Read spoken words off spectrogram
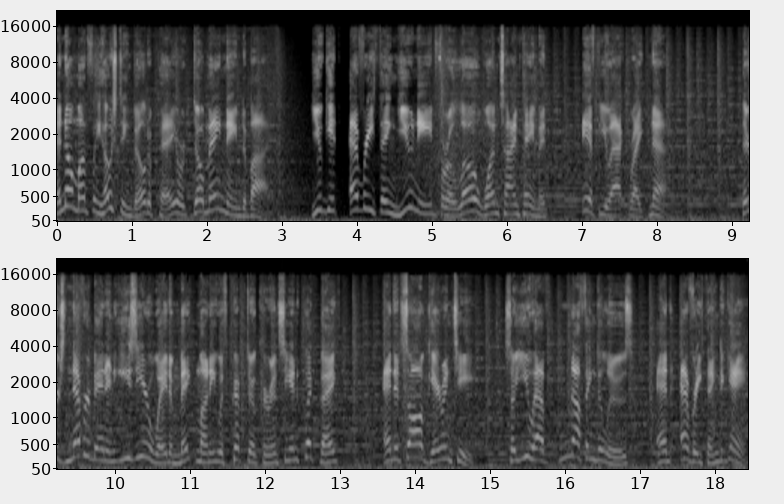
and no monthly hosting bill to pay or domain name to buy. You get everything you need for a low one time payment if you act right now. There's never been an easier way to make money with cryptocurrency and ClickBank and it's all guaranteed, so you have nothing to lose and everything to gain.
